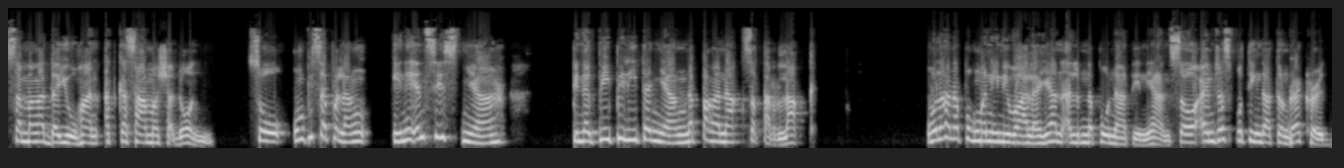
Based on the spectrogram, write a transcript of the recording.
sa mga dayuhan at kasama siya doon. So, umpisa pa lang, ini-insist niya pinagpipilitan niyang napanganak sa Tarlac. Wala na pong maniniwala yan. Alam na po natin yan. So I'm just putting that on record.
